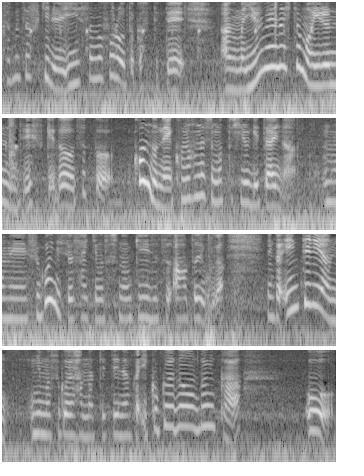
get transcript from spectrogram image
めちゃめちゃ好きでインスタのフォローとかしててあの、まあ、有名な人もいるんですけどちょっと今度ねこの話もっと広げたいな。もうねすごいんですよ最近私の芸術アート力が。なんかインテリアにもすごいハマっててなんか異国の文化を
